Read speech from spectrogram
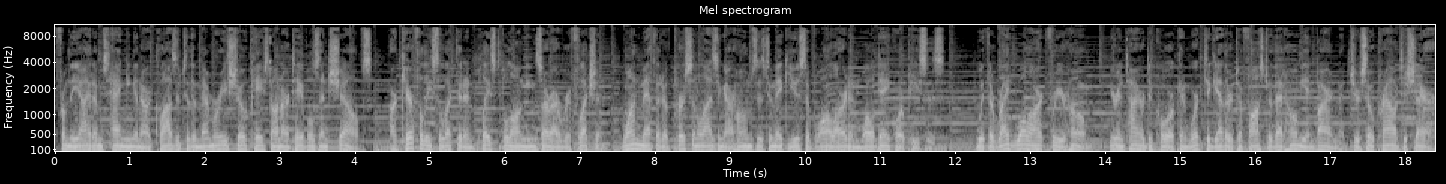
From the items hanging in our closet to the memories showcased on our tables and shelves, our carefully selected and placed belongings are our reflection. One method of personalizing our homes is to make use of wall art and wall decor pieces. With the right wall art for your home, your entire decor can work together to foster that homey environment you're so proud to share.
